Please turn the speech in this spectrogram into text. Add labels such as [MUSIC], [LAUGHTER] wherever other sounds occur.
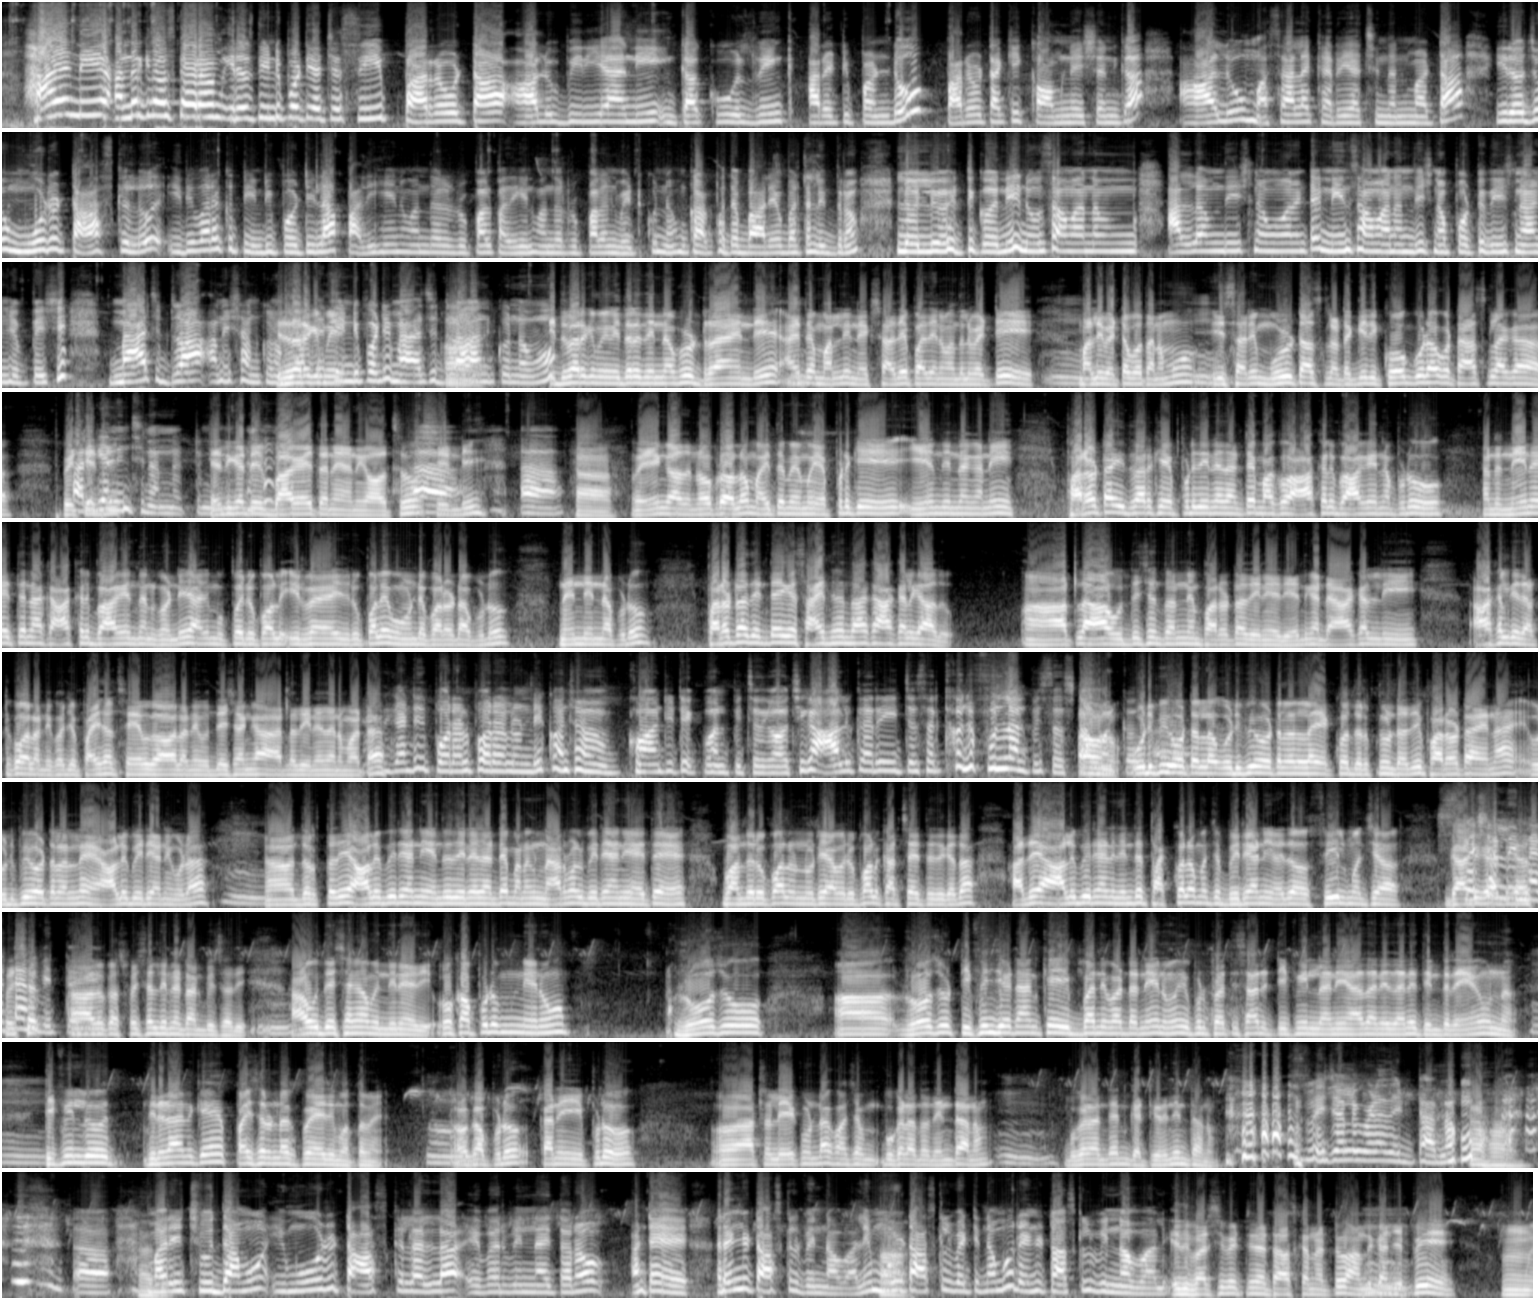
Hi అండి అందరికీ నమస్కారం. ఈరోజు తిండి పోటీ వచ్చేసి పరోటా ఆలు బిర్యానీ ఇంకా కూల్ డ్రింక్ అరటి పండు పరోటాకి కాంబినేషన్గా ఆలు మసాలా కర్రీ వచ్చిందనమాట ఈరోజు మూడు టాస్కులు. ఇది వరకు తిండి పోటీలా పదిహేను వందల రూపాయలు పదిహేను వందల రూపాయలని పెట్టుకున్నాం. కాకపోతే భార్య భర్తలు ఇద్దరం లొల్లు పెట్టుకొని నువ్వు సమానం అల్లం తీసినావు అని అంటే నేను సమానం తీసిన పొట్టు తీసిన అని చెప్పేసి మ్యాచ్ డ్రా అనేసి అనుకున్నాం. తిండి పోటీ మ్యాచ్ డ్రా అనుకున్నాము. ఇదివరకు మేము ఇద్దరు తిన్నప్పుడు డ్రా అయింది. అయితే మళ్ళీ నెక్స్ట్ అదే పదిహేను వందలు పెట్టి మళ్ళీ పెట్టబోతాము ఈసారి మూడు టాస్క్లు అట్ట ఇది కోక్ కూడా ఒక టాస్క్ లాగా పెట్టింది. ఎందుకంటే ఇది బాగా అయితేనే అని కావచ్చు తిండి. ఏం కాదు నో ప్రాబ్లం అయితే మేము ఎప్పటికీ ఏం తిన్నా కానీ పరోటా ఇదివరకు ఎప్పుడు తినేదంటే మాకు ఆకలి బాగైనప్పుడు అంటే నేనైతే నాకు ఆకలి బాగైంది అనుకోండి అది ముప్పై రూపాయలు ఇరవై ఐదు రూపాయలు ఉండే పరోటా అప్పుడు నేను తిన్నప్పుడు. పరోటా తింటే ఇక సాయంత్రం దాకా ఆకలి కాదు. అట్లా ఆ ఉద్దేశంతో నేను పరోటా తినేది. ఎందుకంటే ఆకలిని ఆకలికి తట్టుకోవాలని కొంచెం పైసలు సేవ్ కావాలనే ఉద్దేశంగా అట్లా తినేది అనమాట ఎందుకంటే పొరలు పొరలు ఉండి కొంచెం క్వాంటిటీ ఎక్కువ అనిపించదు కావచ్చు. ఇక ఆలు కర్రీ ఇచ్చేసరికి కొంచెం ఫుల్ అనిపిస్తుంది అవును. ఉడిపి హోటల్లో ఉడిపి హోటల్లో ఎక్కువ దొరుకుతుంటది. పరోటా అయినా ఉడిపి హోటల్లోనే ఆలు బిర్యానీ కూడా ఆ, దొరుకుతుంది. ఆలు బిర్యానీ ఎందుకు తినేదంటే మనకు నార్మల్ బిర్యానీ అయితే వంద రూపాయలు నూట యాభై రూపాయలు ఖర్చు అవుతుంది కదా. అదే ఆలు బిర్యానీ తింటే తక్కువలో మంచి బిర్యానీ ఏదో ఫీల్ మంచిగా స్పెషల్. అదొక స్పెషల్ తిన్నట్టు అనిపిస్తుంది. ఆ ఉద్దేశంగా మేము తినేది. ఒకప్పుడు నేను రోజు రోజు టిఫిన్ చేయడానికే ఇబ్బంది పడ్డా నేను. ఇప్పుడు ప్రతిసారి టిఫిన్లు అని అదని ఇదని తింటూనే ఉన్నా. టిఫిన్లు తినడానికే పైసలు ఉండకపోయేది మొత్తమే. ఒకప్పుడు కానీ ఇప్పుడు అట్లా లేకుండా కొంచెం బుగడంత తింటాను. బుగడంత గట్టిగా తింటాను. [LAUGHS] స్పెషల్ కూడా తింటాను. మరి చూద్దాము ఈ మూడు టాస్కులల్లో ఎవరు విన్ అవుతారో అంటే రెండు టాస్కులు విన్ అవ్వాలి. మూడు టాస్కులు పెట్టినాము రెండు టాస్కులు విన్ అవ్వాలి. ఇది వర్షి పెట్టిన టాస్క్ అన్నట్టు అందుకని చెప్పి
